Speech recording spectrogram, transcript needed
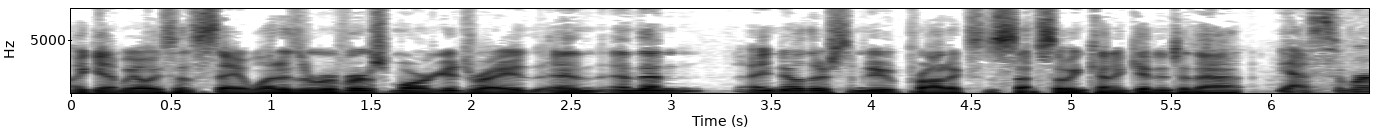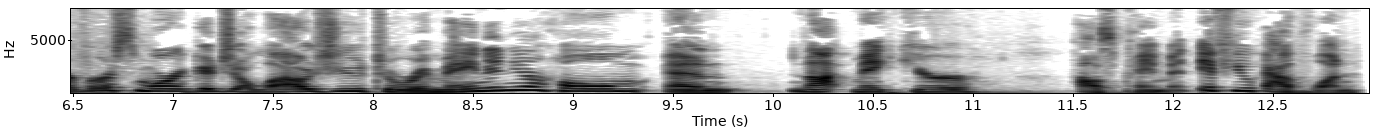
again, we always have to say, what is a reverse mortgage, right? And and then I know there's some new products and stuff, so we can kind of get into that. Yes, a reverse mortgage allows you to remain in your home and not make your house payment if you have one.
